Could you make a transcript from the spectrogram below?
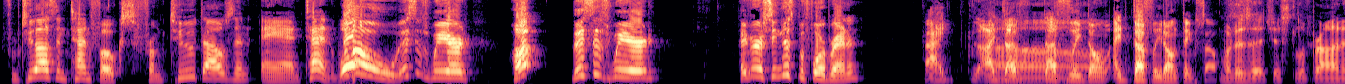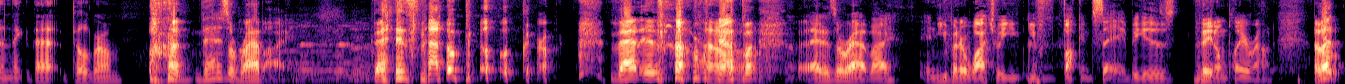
from 2010, folks. From 2010. Whoa, this is weird. Huh? This is weird. Have you ever seen this before, Brandon? I I def- uh. definitely don't. I definitely don't think so. What is it? Just LeBron and like that pilgrim? that is a rabbi. That is not a pilgrim. That is a oh. rabbi. That is a rabbi, and you better watch what you, you fucking say because they don't play around. Oh. Let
